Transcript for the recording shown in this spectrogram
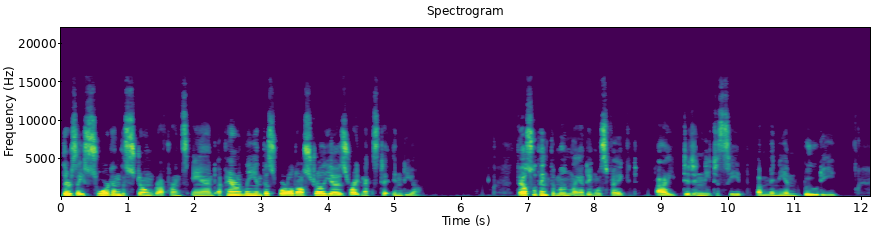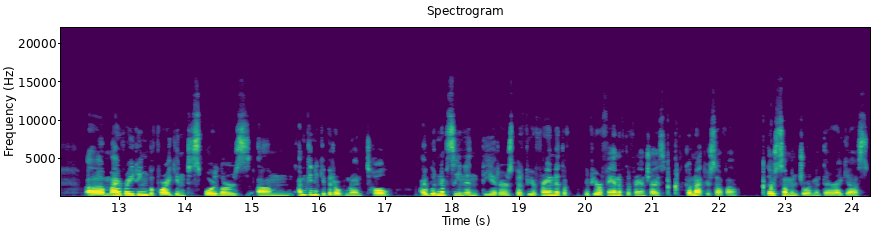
There's a sword in the stone reference, and apparently in this world, Australia is right next to India. They also think the moon landing was faked. I didn't need to see a minion booty. Uh, my rating before I get into spoilers, um, I'm gonna give it a rental. I wouldn't have seen it in theaters, but if you're a fan of the if you're a fan of the franchise, go knock yourself out. There's some enjoyment there, I guess.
